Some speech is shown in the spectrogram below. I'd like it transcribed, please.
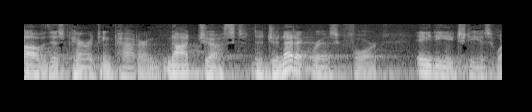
of this parenting pattern, not just the genetic risk for ADHD as well.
